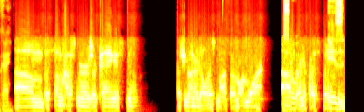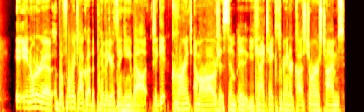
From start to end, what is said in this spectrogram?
Okay. Um, but some customers are paying us, you know, a few hundred dollars a month or more, more uh, So for enterprise. is in order to before we talk about the pivot you're thinking about to get current MRRs at sim, uh, can I take 300 customers times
